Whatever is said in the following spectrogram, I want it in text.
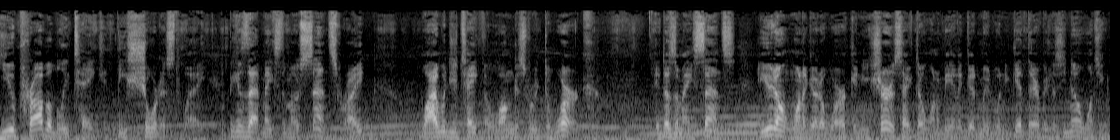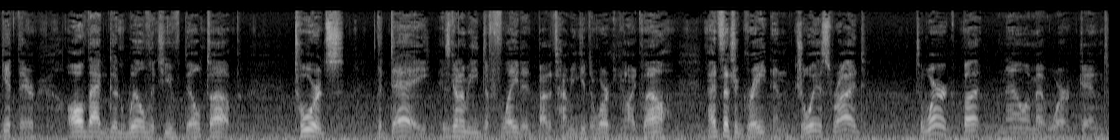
You probably take the shortest way because that makes the most sense, right? Why would you take the longest route to work? It doesn't make sense. You don't want to go to work, and you sure as heck don't want to be in a good mood when you get there because you know once you get there, all that goodwill that you've built up towards the day is going to be deflated by the time you get to work. And you're like, well, I had such a great and joyous ride to work, but now I'm at work and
